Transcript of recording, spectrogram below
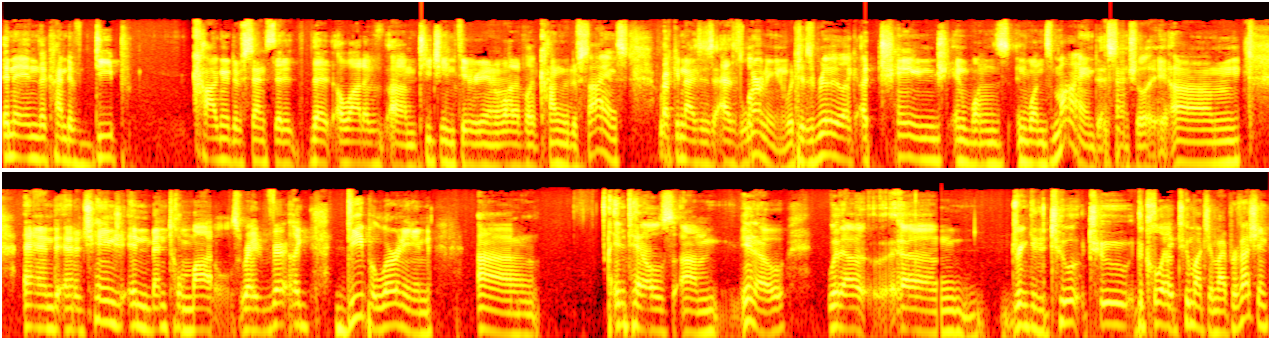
in, in the kind of deep cognitive sense that it, that a lot of um, teaching theory and a lot of like cognitive science recognizes as learning, which is really like a change in one's in one's mind essentially, um, and and a change in mental models, right? Very like deep learning um, entails, um, you know. Without um, drinking the too, too the Kool Aid too much in my profession,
